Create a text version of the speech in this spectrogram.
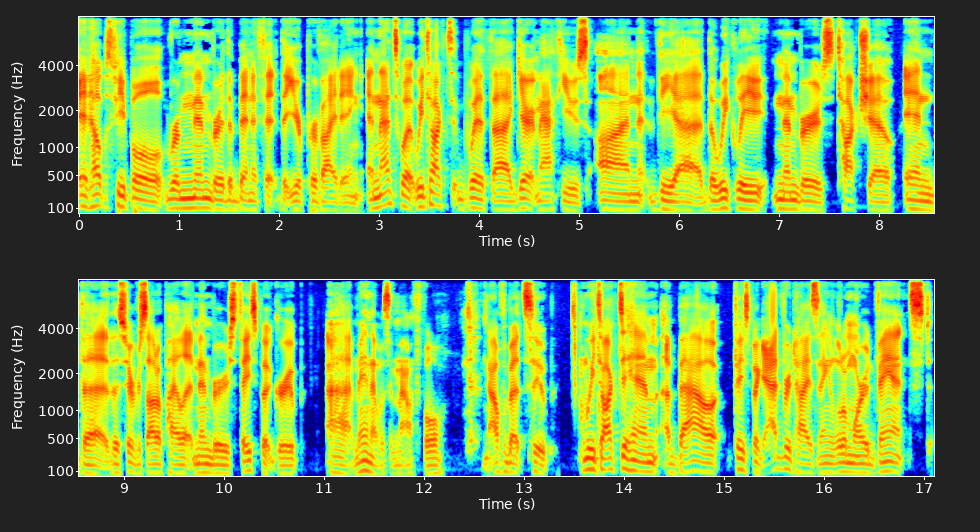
It helps people remember the benefit that you're providing. And that's what we talked with uh, Garrett Matthews on the uh, the weekly members talk show in the the Service Autopilot members Facebook group. Uh, man, that was a mouthful. Alphabet soup we talked to him about Facebook advertising, a little more advanced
